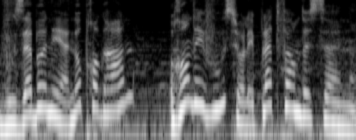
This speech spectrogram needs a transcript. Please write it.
vous abonner à nos programmes, rendez-vous sur les plateformes de Sun.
